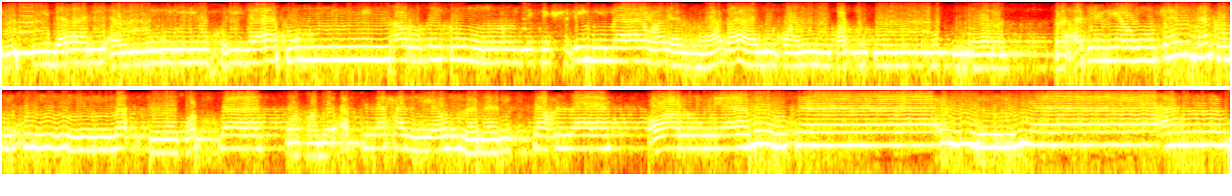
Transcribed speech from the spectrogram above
يريدان أن يخرجاكم من أرضكم بسحرهما ويذهبا بطريقتكم مثلا فأجمعوا كيدكم ثم أتوا صفا وقد أفلح اليوم من استعلى قالوا يا موسى إنا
